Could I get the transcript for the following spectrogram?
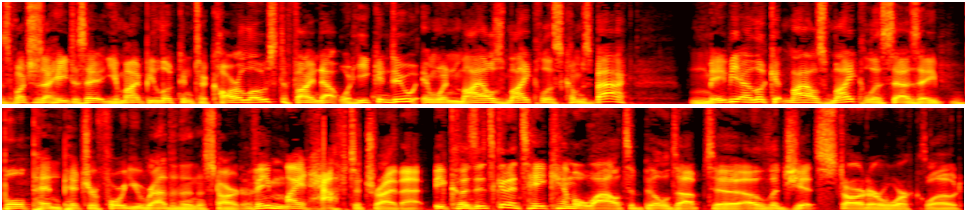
As much as I hate to say it, you might be looking to Carlos to find out what he can do. And when Miles Mikolas comes back, maybe I look at Miles Mikolas as a bullpen pitcher for you rather than a starter. They might have to try that because it's going to take him a while to build up to a legit starter workload.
